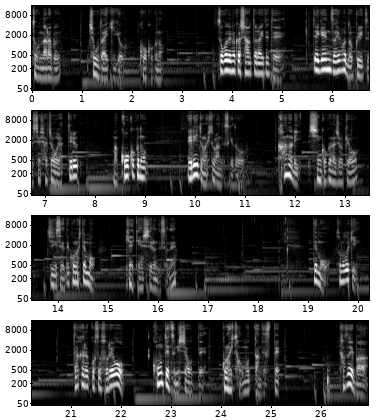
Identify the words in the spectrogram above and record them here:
と並ぶ超大企業広告のそこで昔働いててで現在は独立して社長をやってる、まあ、広告のエリートの人なんですけどかなり深刻な状況を人生でこの人も経験してるんですよね。でもその時だからこそそれをコンテンツにしちゃおうってこの人は思ったんですって。例えば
